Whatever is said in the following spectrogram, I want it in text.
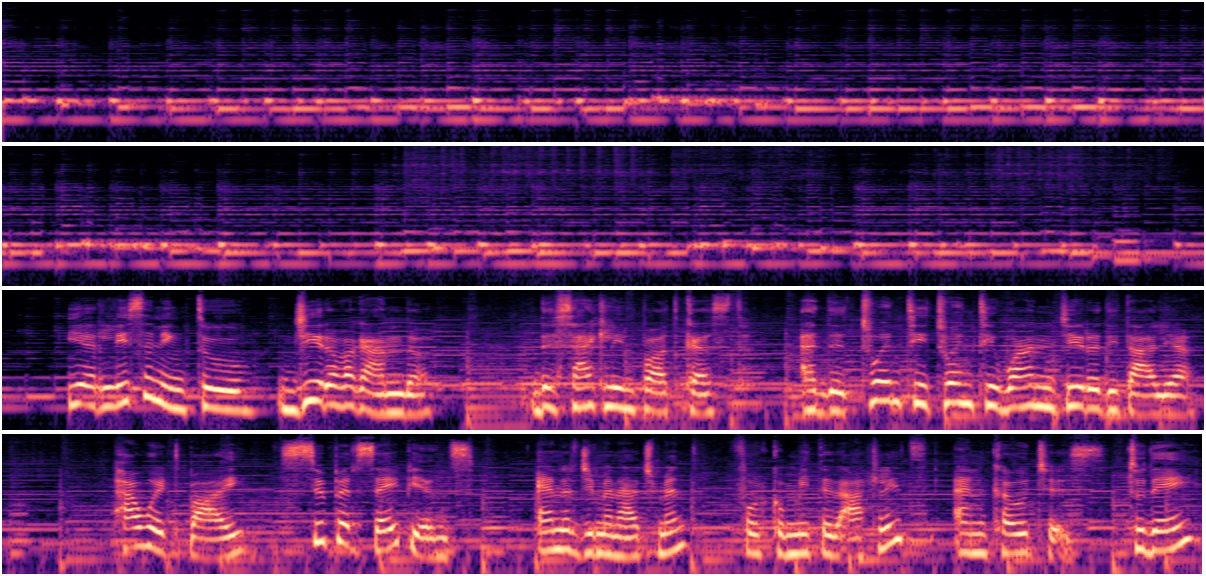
You're listening to Giro Vagando, the cycling podcast at the 2021 Giro d'Italia, powered by Super Sapiens, energy management for committed athletes and coaches. Today,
